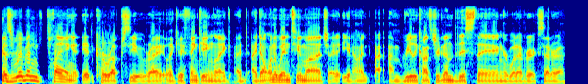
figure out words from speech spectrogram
because ribbon playing it it corrupts you right? Like you're thinking like i, I don't want to win too much. I you know I, i'm really concentrated on this thing or whatever etc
